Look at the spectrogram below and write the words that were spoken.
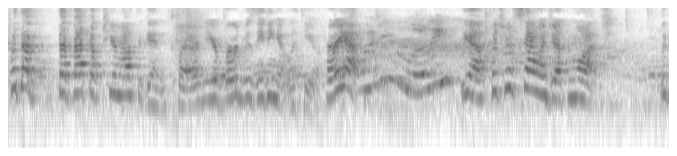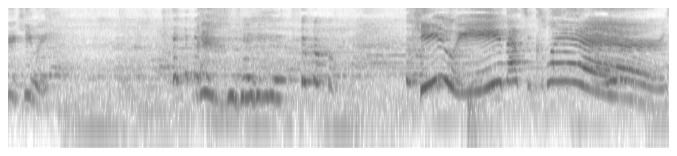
Put that, that back up to your mouth again, Claire. Your bird was eating it with you. Hurry up. Was he really? Yeah, put your sandwich up and watch. Look at Kiwi. Kiwi, that's Claire's.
